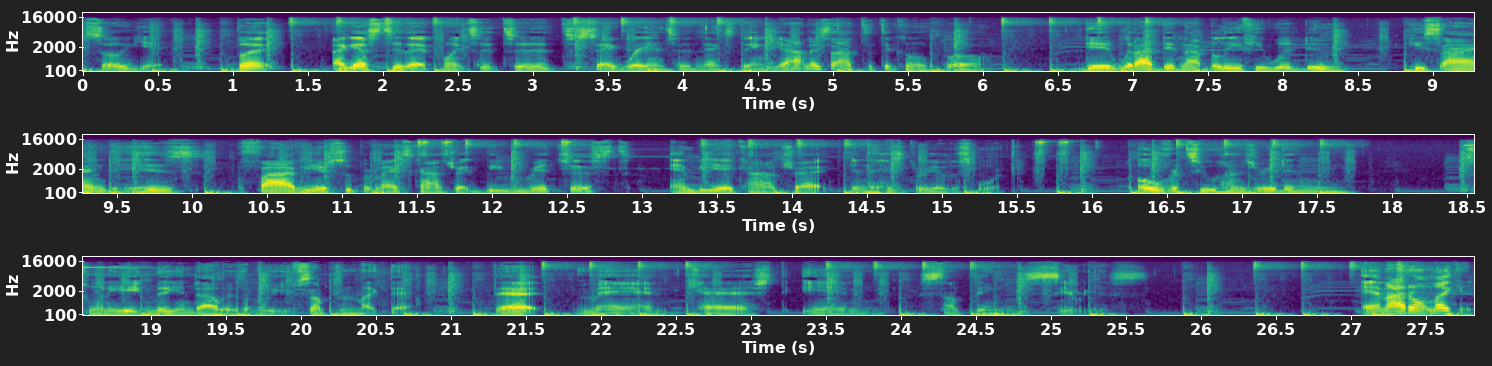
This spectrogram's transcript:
so yeah. But I guess to that point, to to, to segue into the next thing, Giannis Antetokounmpo did what I did not believe he would do. He signed his five year Supermax contract, the richest NBA contract in the history of the sport. Over $228 million, I believe, something like that. That man cashed in something serious. And I don't like it.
